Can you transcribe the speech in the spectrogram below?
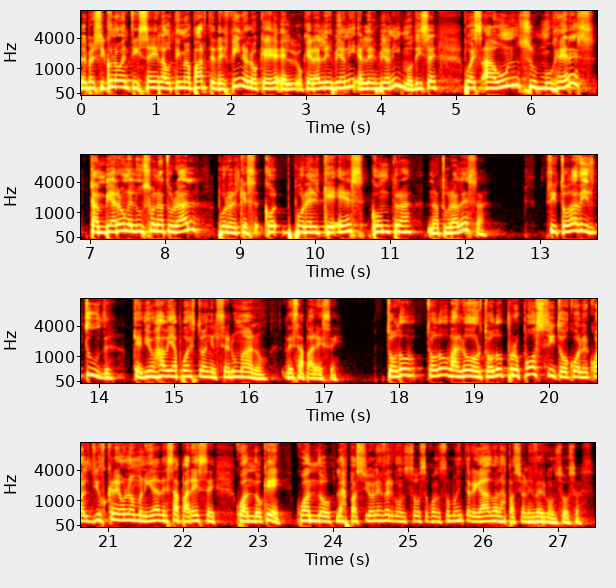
El versículo 26, la última parte, define lo que, que era el lesbianismo. Dice, pues aún sus mujeres cambiaron el uso natural el por el que es contra naturaleza. Si toda virtud que Dios había puesto en el ser humano desaparece todo, valor, todo propósito con el cual Dios creó la humanidad desaparece cuando qué? Cuando las pasiones vergonzosas, cuando somos entregados a las pasiones vergonzosas.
